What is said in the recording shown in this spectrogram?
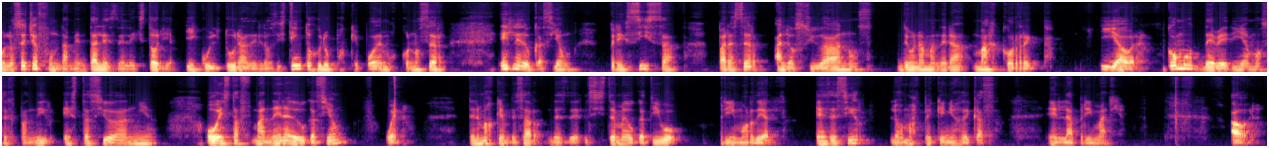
con los hechos fundamentales de la historia y cultura de los distintos grupos que podemos conocer, es la educación precisa para hacer a los ciudadanos de una manera más correcta, y ahora, ¿cómo deberíamos expandir esta ciudadanía o esta manera de educación? Bueno, tenemos que empezar desde el sistema educativo primordial, es decir, los más pequeños de casa, en la primaria. Ahora,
